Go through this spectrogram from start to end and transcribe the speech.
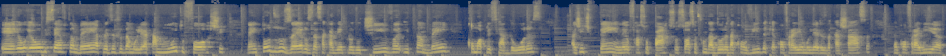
É, eu, eu, observo também a presença da mulher está muito forte né, em todos os elos dessa cadeia produtiva e também como apreciadoras. A gente tem, né, eu faço parte, sou sócia fundadora da Convida, que é a Confraria Mulheres da Cachaça, uma confraria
